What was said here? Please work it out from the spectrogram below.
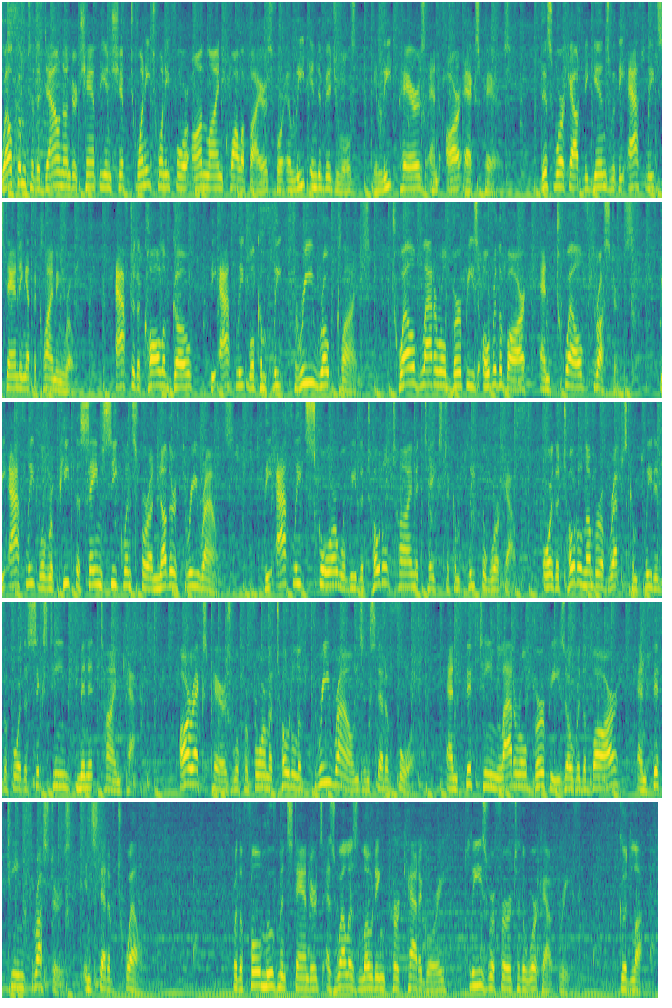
Welcome to the Down Under Championship 2024 online qualifiers for elite individuals, elite pairs, and RX pairs. This workout begins with the athlete standing at the climbing rope. After the call of go, the athlete will complete three rope climbs, 12 lateral burpees over the bar, and 12 thrusters. The athlete will repeat the same sequence for another three rounds. The athlete's score will be the total time it takes to complete the workout, or the total number of reps completed before the 16 minute time cap. RX pairs will perform a total of three rounds instead of four, and 15 lateral burpees over the bar and 15 thrusters instead of 12. For the full movement standards as well as loading per category, please refer to the workout brief. Good luck.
